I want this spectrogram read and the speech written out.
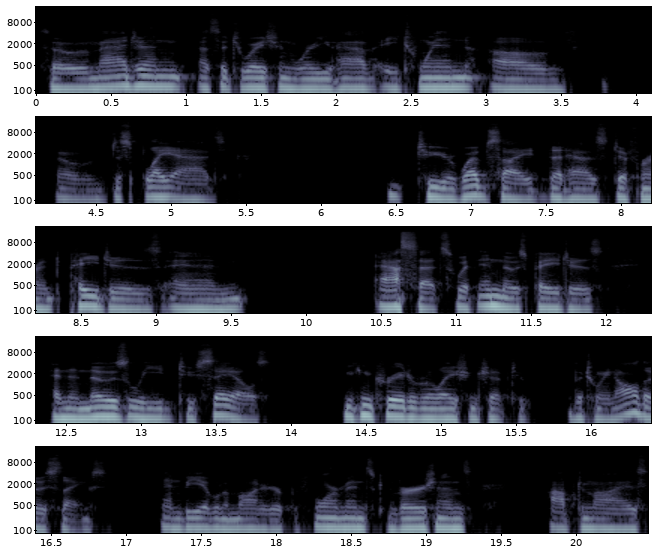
So imagine a situation where you have a twin of, display ads to your website that has different pages and assets within those pages, and then those lead to sales. You can create a relationship to, between all those things and be able to monitor performance, conversions, optimize,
